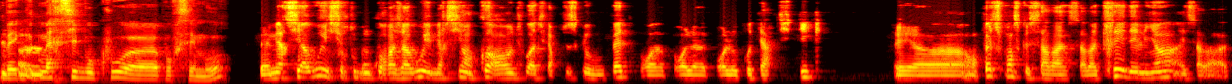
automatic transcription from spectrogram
bah, écoute, merci beaucoup euh, pour ces mots. Ben, merci à vous et surtout bon courage à vous et merci encore une fois de faire tout ce que vous faites pour pour le pour le côté artistique. Et euh, en fait, je pense que ça va ça va créer des liens et ça va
